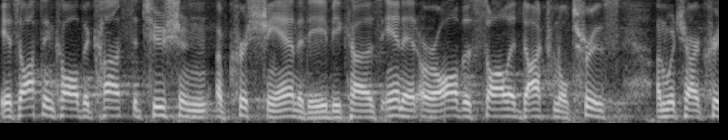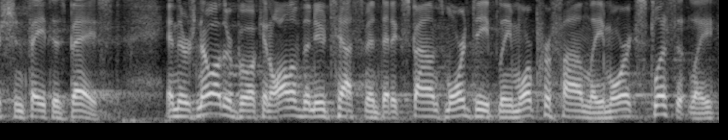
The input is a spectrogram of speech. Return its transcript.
It's often called the Constitution of Christianity because in it are all the solid doctrinal truths on which our Christian faith is based. And there's no other book in all of the New Testament that expounds more deeply, more profoundly, more explicitly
